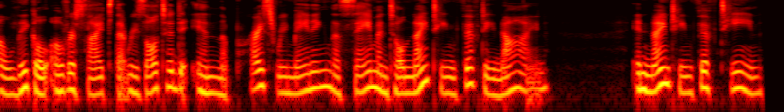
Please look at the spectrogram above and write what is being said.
a legal oversight that resulted in the price remaining the same until 1959. In 1915,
